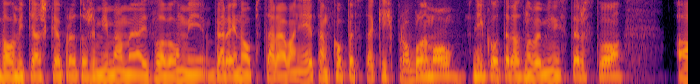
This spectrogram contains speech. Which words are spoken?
veľmi ťažké, pretože my máme aj zle veľmi verejné obstarávanie. Je tam kopec takých problémov. Vzniklo teraz nové ministerstvo, a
